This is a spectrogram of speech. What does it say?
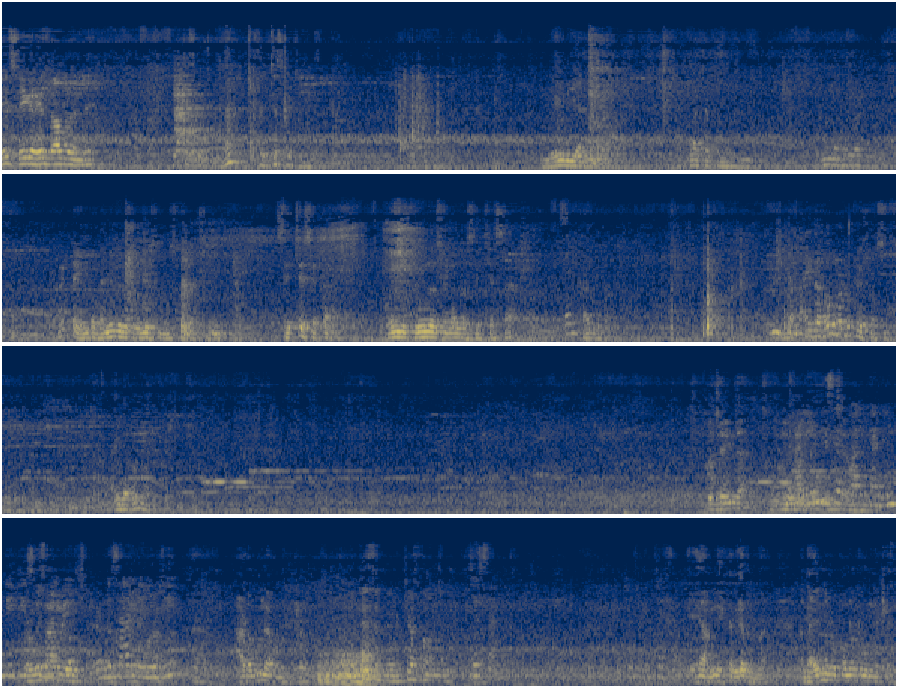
ఏం శ్రీగారు ఏం ప్రాబ్లం అండి? ఏది అని ఎట్లా చెప్పండి? కరెక్ట్ ఇంతమంది మీరు పోలీసులు చూసుకోవచ్చు. సెట్ చేసేట ఓన్లీ టూ వీలర్స్ ఇళ్ళలో సెట్ చేస్తా. కాదు. ఐదారు రోజులు నోటిఫికేషన్ వస్తుంది. ఐదారు నోటిఫికేషన్. కొంచెం అయిందా అయింది సార్ వాళ్ళకి అన్ని తీసుకున్నారు. రెండు సార్లు ఆ డబ్బులు లేకుండా అన్ని కదమ్మా అది ఐదు వందల రూపాయలు ఉన్నట్టు ఉన్నట్లేదు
